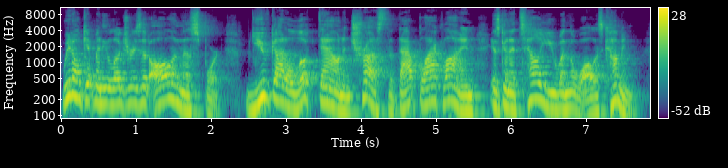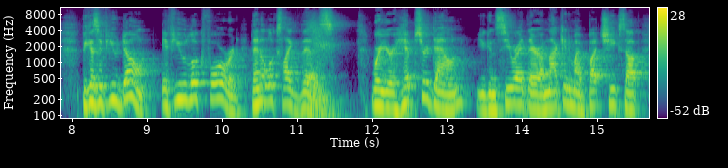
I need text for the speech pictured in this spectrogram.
We don't get many luxuries at all in this sport. You've got to look down and trust that that black line is going to tell you when the wall is coming. Because if you don't, if you look forward, then it looks like this where your hips are down. You can see right there, I'm not getting my butt cheeks up.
